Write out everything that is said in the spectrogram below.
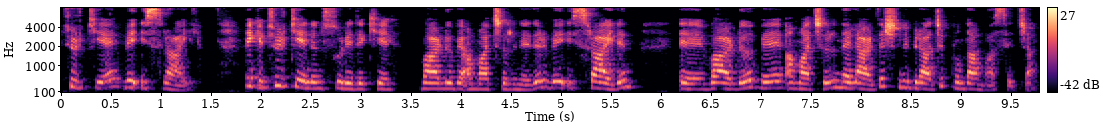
Türkiye ve İsrail. Peki Türkiye'nin Suriye'deki varlığı ve amaçları nedir ve İsrail'in e, varlığı ve amaçları nelerdir? Şimdi birazcık bundan bahsedeceğim.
